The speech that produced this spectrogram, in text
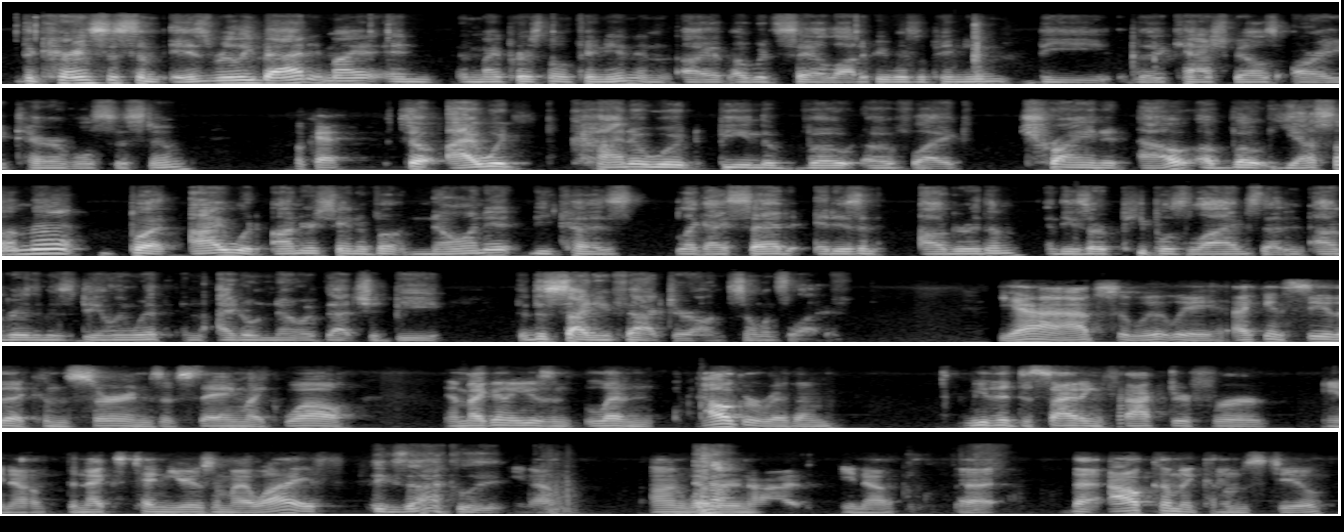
the current system is really bad in my in, in my personal opinion, and I, I would say a lot of people's opinion. The the cash bails are a terrible system. Okay. So I would kind of would be in the vote of like trying it out, a vote yes on that, but I would understand a vote no on it because, like I said, it is an algorithm, and these are people's lives that an algorithm is dealing with, and I don't know if that should be the deciding factor on someone's life. Yeah, absolutely. I can see the concerns of saying like, well, am I going to use an, let an algorithm be the deciding factor for you know the next 10 years of my life? Exactly. You know on whether I, or not you know that the outcome it comes to.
